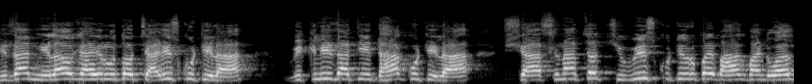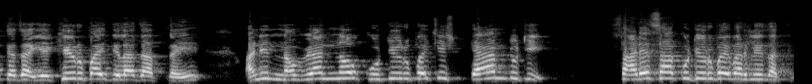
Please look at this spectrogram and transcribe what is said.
हिचा निलाव जाहीर होतो चाळीस कोटीला विकली जाती दहा कोटीला शासनाचं चोवीस कोटी रुपये भाग भांडवल त्याचा एकही रुपये दिला जात नाही आणि नव्याण्णव कोटी रुपयाची स्टॅम्प ड्युटी साडेसहा कोटी रुपये भरली जाते.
